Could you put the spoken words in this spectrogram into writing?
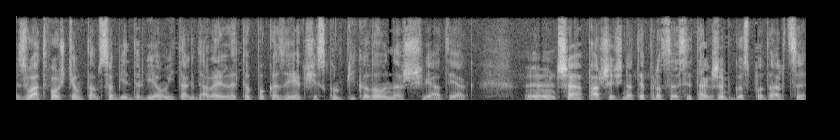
z łatwością tam sobie drwią i tak dalej, ale to pokazuje, jak się skomplikował nasz świat, jak e, trzeba patrzeć na te procesy także w gospodarce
